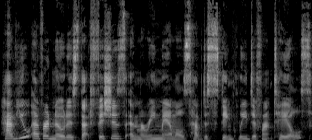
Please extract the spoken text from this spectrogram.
Have you ever noticed that fishes and marine mammals have distinctly different tails?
